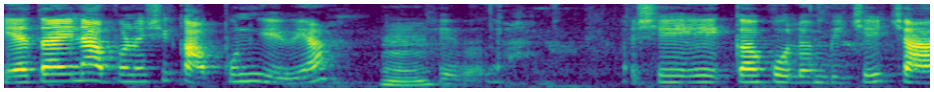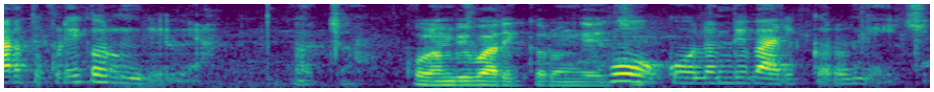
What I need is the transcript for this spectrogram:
हे आता आहे ना आपण अशी कापून घेऊया. हे बघा. असे एका कोलंबीचे चार तुकडे करून घेऊया. अच्छा. कोळंबी बारीक करून घ्यायची? हो कोलंबी बारीक करून घ्यायची.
